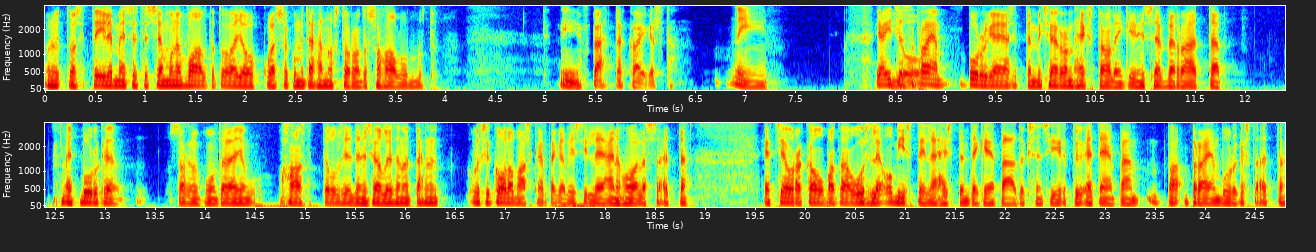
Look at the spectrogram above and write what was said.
nyt on sitten ilmeisesti semmoinen valta tuolla joukkueessa kuin mitä hän olisi Torontossa halunnut. Niin, päättää kaikesta. Niin. Ja itse asiassa Joo. Brian Burge ja sitten miksei Ron Hextallinkin, niin sen verran, että, että Burge, satuin kuuntelemaan jonkun haastattelun sieltä, niin se oli sanonut, että hän nyt, oliko se kolmas kerta kävi silleen nhl että, että seura kaupataan uusille omistajille, he sitten tekee päätöksen siirtyy eteenpäin Brian Burgesta, että,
